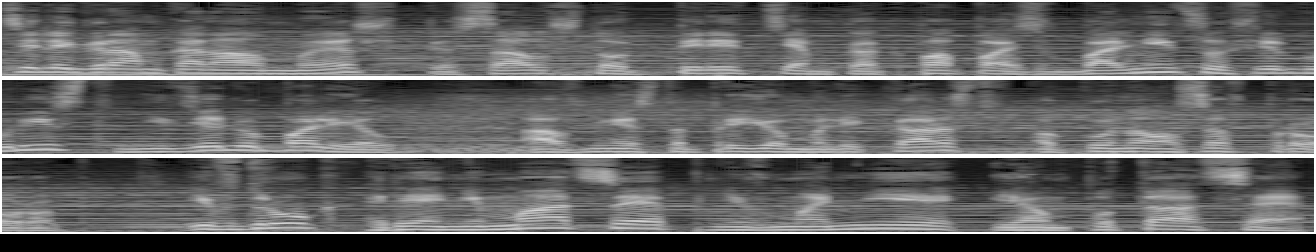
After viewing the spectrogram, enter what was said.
Телеграм-канал Мэш писал, что перед тем, как попасть в больницу, фигурист неделю болел, а вместо приема лекарств окунался в прорубь. И вдруг реанимация, пневмония и ампутация.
